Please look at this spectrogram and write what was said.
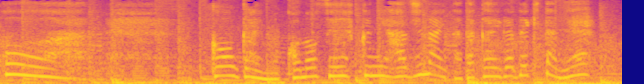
ほう今回もこの制服に恥じない戦いができたね。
